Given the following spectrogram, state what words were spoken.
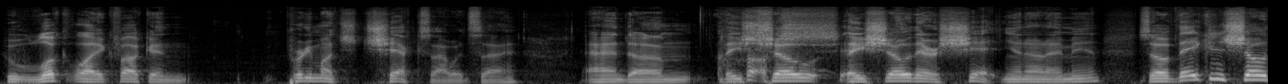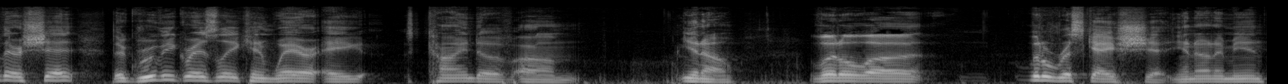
who look like fucking pretty much chicks, I would say. And um, they show shit. they show their shit. You know what I mean? So if they can show their shit, the Groovy Grizzly can wear a kind of um, you know, little uh, little risque shit. You know what I mean?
